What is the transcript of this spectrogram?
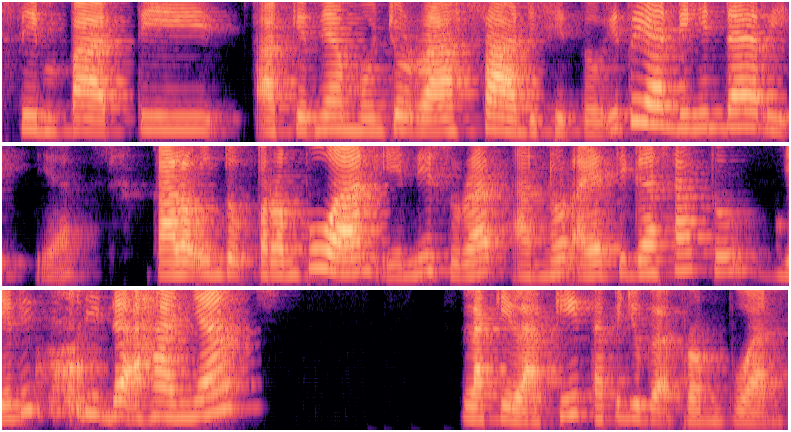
simpati akhirnya muncul rasa di situ. Itu yang dihindari ya. Kalau untuk perempuan ini surat An-Nur ayat 31 jadi tidak hanya laki-laki tapi juga perempuan.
